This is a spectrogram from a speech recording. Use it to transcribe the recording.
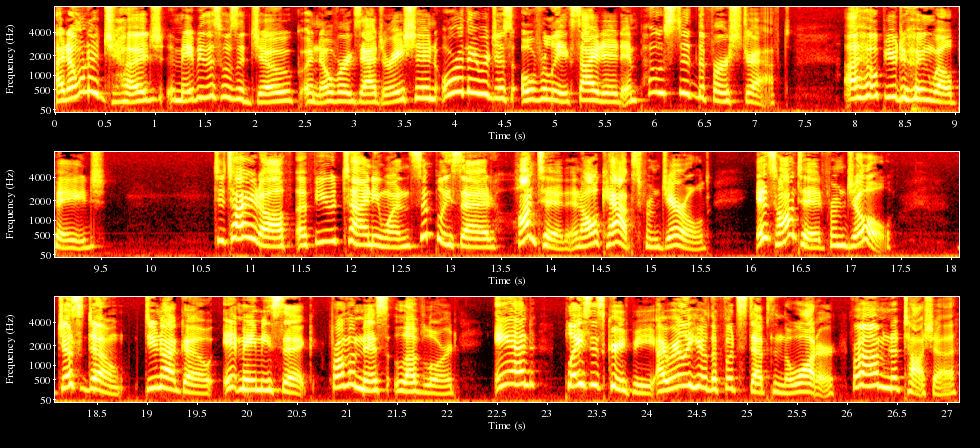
I don't want to judge. Maybe this was a joke, an over exaggeration, or they were just overly excited and posted the first draft. I hope you're doing well, Paige. To tie it off, a few tiny ones simply said, Haunted, in all caps from Gerald. It's haunted from Joel. Just don't. Do not go. It made me sick. From a Miss Lovelord. And place is creepy. I really hear the footsteps in the water. From Natasha.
